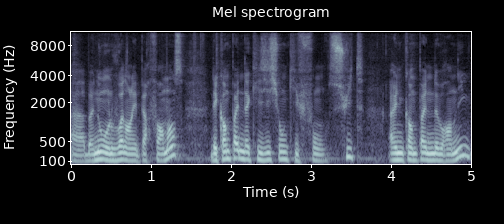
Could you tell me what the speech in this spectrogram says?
euh, bah, nous, on le voit dans les performances, les campagnes d'acquisition qui font suite à une campagne de branding,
